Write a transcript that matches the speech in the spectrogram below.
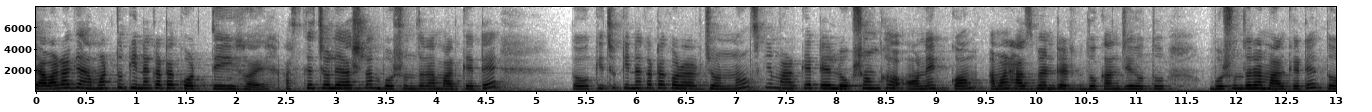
যাওয়ার আগে আমার তো কেনাকাটা করতেই হয়। আজকে চলে আসলাম বসুন্ধরা মার্কেটে তো কিছু কেনাকাটা করার জন্য আজকে মার্কেটে লোক সংখ্যা অনেক কম। আমার হাজব্যান্ডের দোকান যেহেতু বসুন্ধরা মার্কেটে তো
